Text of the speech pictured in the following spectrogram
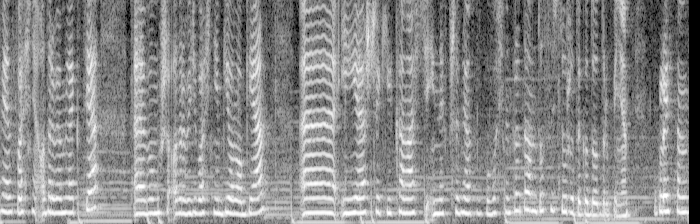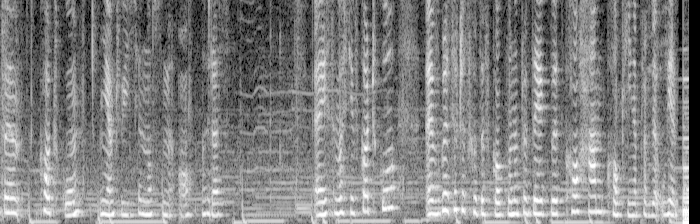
więc właśnie odrabiam lekcję, bo muszę odrobić właśnie biologię. E, I jeszcze kilkanaście innych przedmiotów, bo właśnie naprawdę mam dosyć dużo tego do odrobienia. W ogóle jestem w koczku. Nie wiem, czy widzicie, no w sumie o, od razu E, Jestem właśnie w koczku E, W ogóle cały czas chodzę w koku, naprawdę jakby kocham koki, naprawdę uwielbiam.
